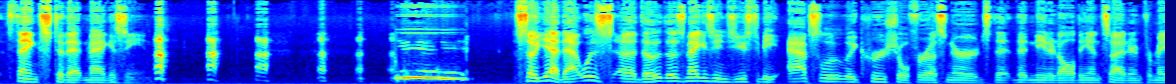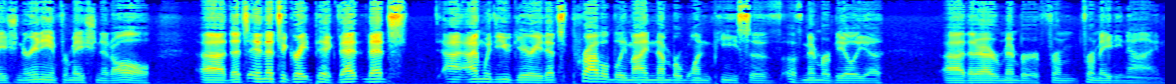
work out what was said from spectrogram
thanks to that magazine. so yeah, that was uh, those, those magazines used to be absolutely crucial for us nerds that, that needed all the insider information or any information at all. Uh, that's and that's a great pick. That that's I, am with you, Gary. That's probably my number one piece of of memorabilia uh, that I remember from from '89.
